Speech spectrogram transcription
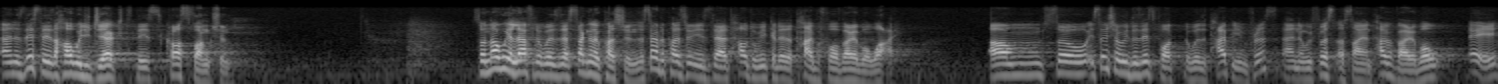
and this is how we reject this cross function. So now we're left with the second question. The second question is that how do we get a type for variable y? Um, so essentially we do this for, with the type inference, and we first assign a type variable a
